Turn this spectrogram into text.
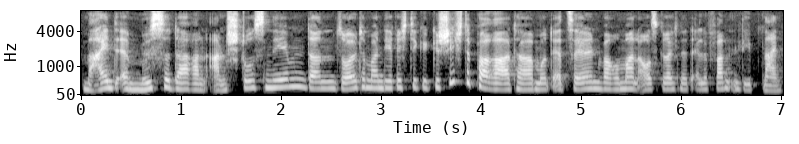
meint, er müsse daran Anstoß nehmen, dann sollte man die richtige Geschichte parat haben und erzählen, warum man ausgerechnet Elefanten liebt. Nein,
